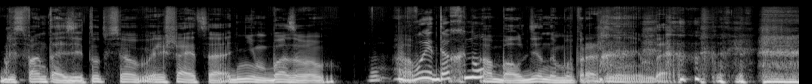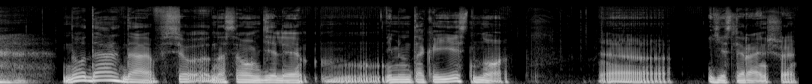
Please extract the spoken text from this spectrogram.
без фантазии. Тут все решается одним базовым Выдохнул. обалденным упражнением, да. Ну да, да, все на самом деле именно так и есть, но э, если раньше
